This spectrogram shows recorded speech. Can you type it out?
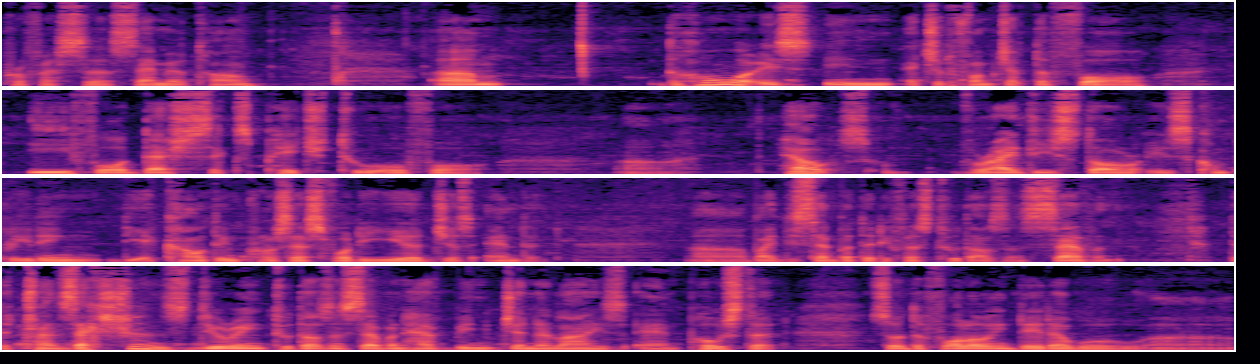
Professor Samuel Tong. Um, the homework is in actually from Chapter 4, E4-6, page 204. Uh, helps Variety Store is completing the accounting process for the year just ended uh, by December 31st, 2007. The transactions during 2007 have been generalized and posted, so the following data will uh,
